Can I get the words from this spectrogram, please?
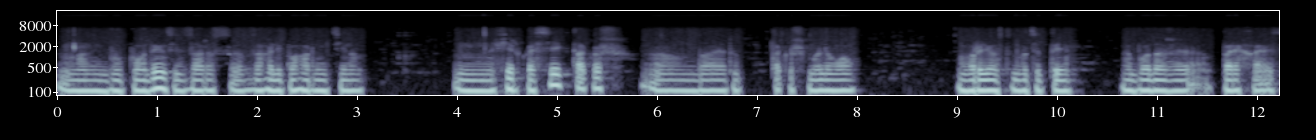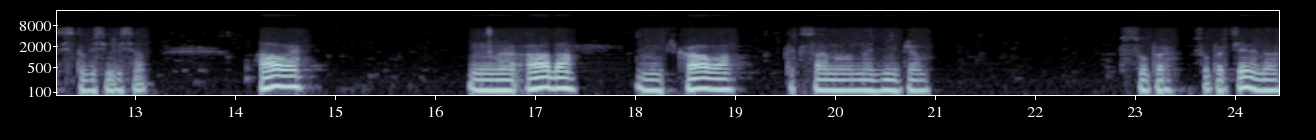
він був по 11, зараз взагалі по гарним цінам. Fear Classic також, да, я тут також малював в район 120 або навіть перехаю 180. Але Ада, Кава, так само на дні прям супер, супер ціни, да.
